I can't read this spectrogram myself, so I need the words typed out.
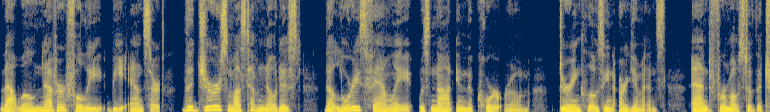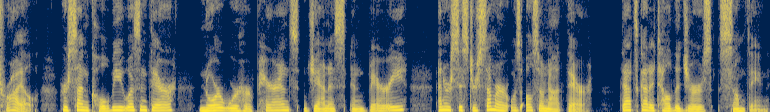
that will never fully be answered. The jurors must have noticed that Lori's family was not in the courtroom during closing arguments and for most of the trial. Her son Colby wasn't there, nor were her parents, Janice and Barry, and her sister Summer was also not there. That's got to tell the jurors something.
